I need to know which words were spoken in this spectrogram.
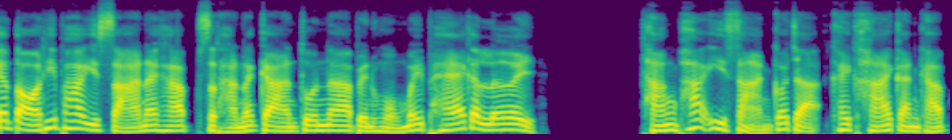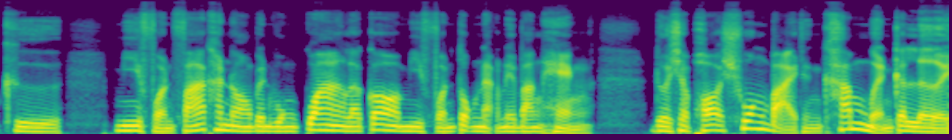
กันต่อที่ภาคอีสานนะครับสถานการณ์ตัวหน้าเป็นห่วงไม่แพ้กันเลย ทางภาคอีสานก็จะคล้าย ๆกันครับ คือ มีฝนฟ้าขนองเป็นวงกว้าง แล้วก็มีฝนตกหนักในบางแห่ง โดยเฉพาะช่วงบ่ายถึงค่ำเหมือนกันเลย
